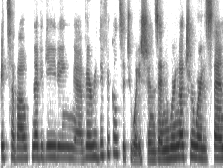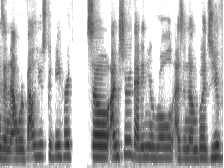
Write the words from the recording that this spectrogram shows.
it's about navigating uh, very difficult situations and we're not sure where it stands and our values could be hurt. So i'm sure that in your role as an ombuds you've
